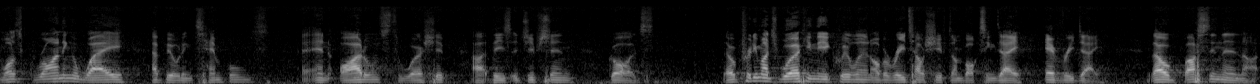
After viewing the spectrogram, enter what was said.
Was grinding away at building temples and idols to worship uh, these Egyptian gods. They were pretty much working the equivalent of a retail shift on Boxing Day every day. They were busting their nut.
